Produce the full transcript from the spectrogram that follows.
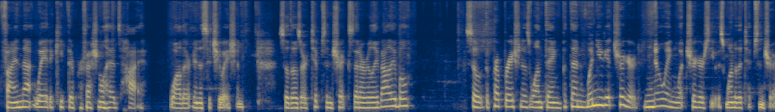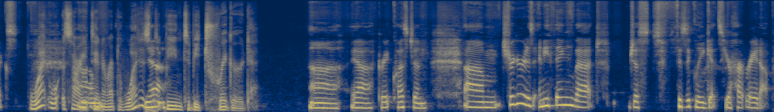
find that way to keep their professional heads high while they're in a situation. So, those are tips and tricks that are really valuable. So the preparation is one thing, but then when you get triggered, knowing what triggers you is one of the tips and tricks. What? Sorry um, to interrupt. What does yeah. it mean to be triggered? Uh, yeah, great question. Um, triggered is anything that just physically gets your heart rate up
